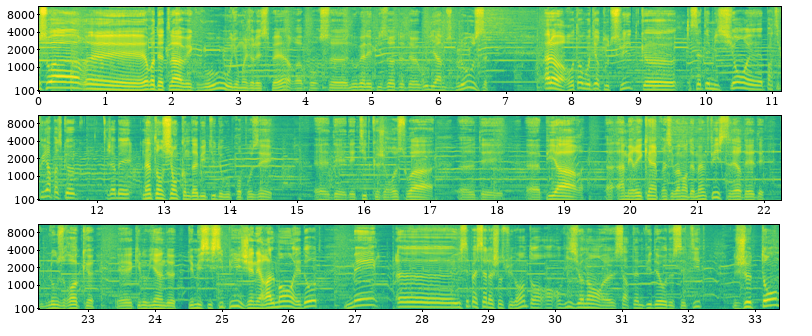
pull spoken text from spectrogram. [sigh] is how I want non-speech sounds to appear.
Bonsoir et heureux d'être là avec vous, ou du moins je l'espère, pour ce nouvel épisode de Williams Blues. Alors, autant vous dire tout de suite que cette émission est particulière parce que j'avais l'intention, comme d'habitude, de vous proposer euh, des, titres que je reçois euh, des euh, PR américains, principalement de Memphis, c'est-à-dire du blues rock qui nous vient du Mississippi, généralement, et d'autres. Mais euh, il s'est passé la chose suivante. En, visionnant euh, certaines vidéos de ces titres, je tombe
